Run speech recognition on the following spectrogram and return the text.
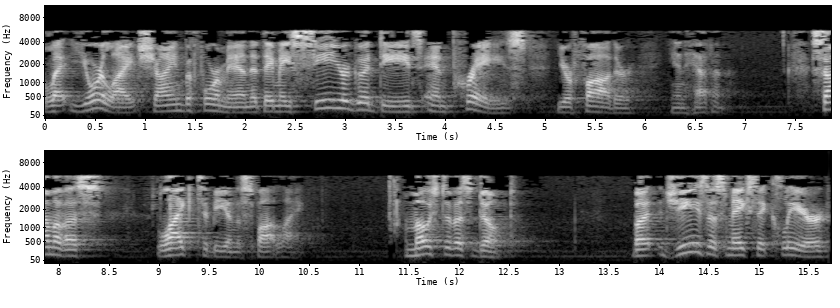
let your light shine before men that they may see your good deeds and praise your Father in heaven. Some of us like to be in the spotlight. Most of us don't. But Jesus makes it clear,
